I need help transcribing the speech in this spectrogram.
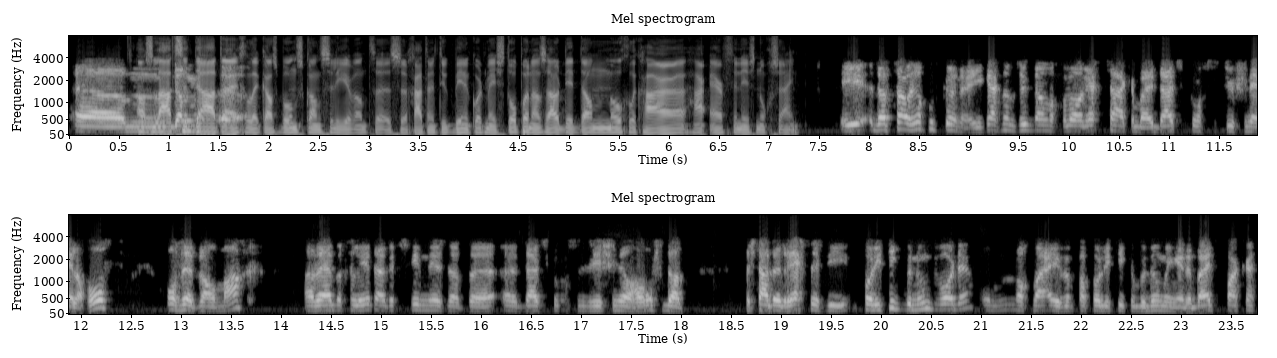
Ehm, Als laatste dan, daad eh, eigenlijk als bondskanselier. Want eh, ze gaat er natuurlijk binnenkort mee stoppen. Dan zou dit dan mogelijk haar, haar erfenis nog zijn. Je- Dat zou heel goed kunnen. Je krijgt natuurlijk dan nog wel rechtszaken bij het Duitse constitutionele hof. Of dat wel mag. Maar we hebben geleerd uit de geschiedenis dat eh, het Duitse constitutioneel hof... dat bestaat uit rechters die politiek benoemd worden. Om nog maar even een paar politieke benoemingen erbij te pakken.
